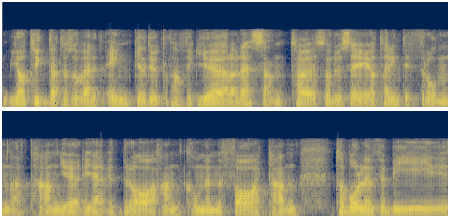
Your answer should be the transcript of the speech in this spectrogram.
Jag tyckte att det såg väldigt enkelt ut att han fick göra det. Sen, som du säger, jag tar inte ifrån att han gör det jävligt bra. Han kommer med fart, han tar bollen förbi,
